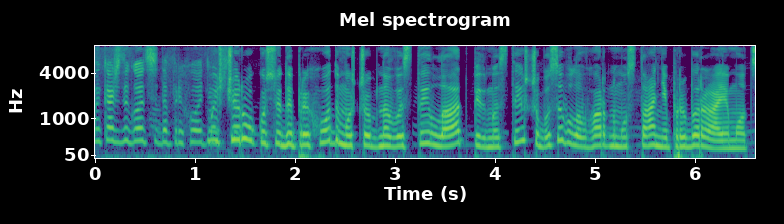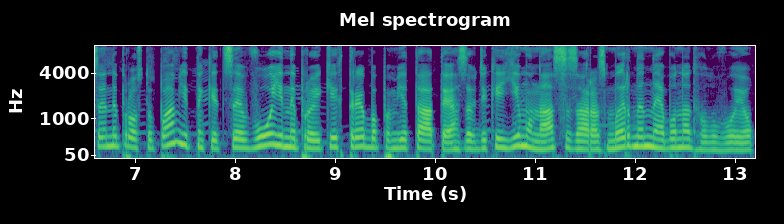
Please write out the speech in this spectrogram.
Мы каждый год сюда приходим. Ми щороку сюди приходимо, щоб навести лад, підмести, щоб усе було в гарному стані. Прибираємо. Це не просто пам'ятники, це воїни, про яких треба пам'ятати. Завдяки їм у нас зараз мирне небо над головою.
